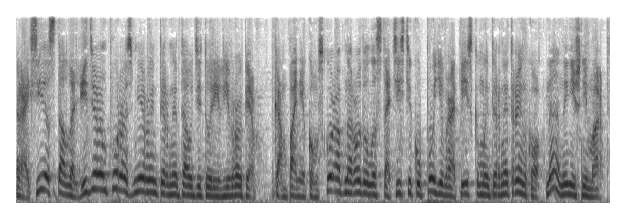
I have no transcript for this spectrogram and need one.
Россия стала лидером по размеру интернет-аудитории в Европе. Компания Comscore обнародовала статистику по европейскому интернет-рынку на нынешний март.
